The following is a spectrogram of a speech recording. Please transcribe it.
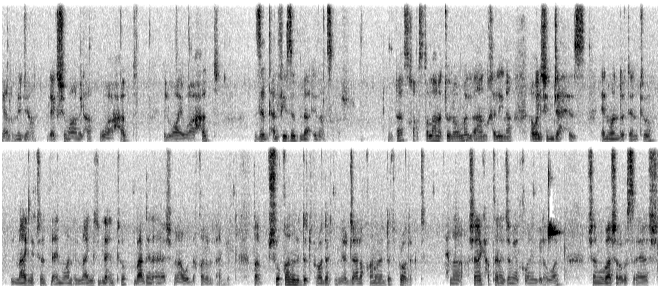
يلا بنيجي هون ال X شو معاملها؟ واحد ال Y واحد Z هل في Z؟ لا إذا صفر. ممتاز خلاص. طلعنا two normal الآن خلينا أول شي نجهز n1 دوت n2 الماجنتود ل n1 ال magnitude ل n2 بعدين إيش؟ بنعوض بقانون ال angle. طيب شو قانون ال dot product؟ بنرجع لقانون ال dot product. إحنا عشان هيك حطينا جميع القوانين بالأول عشان مباشرة بس إيش؟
